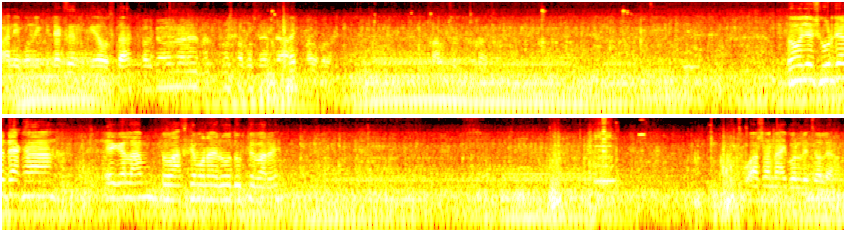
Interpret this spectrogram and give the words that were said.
পানি পুনি কি দেখছেন? কি অবস্থা? তো ওই যে সূর্যের দেখা, এ গেলাম, তো আজকে মনে হয় রোদ উঠতে পারে। কুয়াশা নাই বললে চলে এখন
